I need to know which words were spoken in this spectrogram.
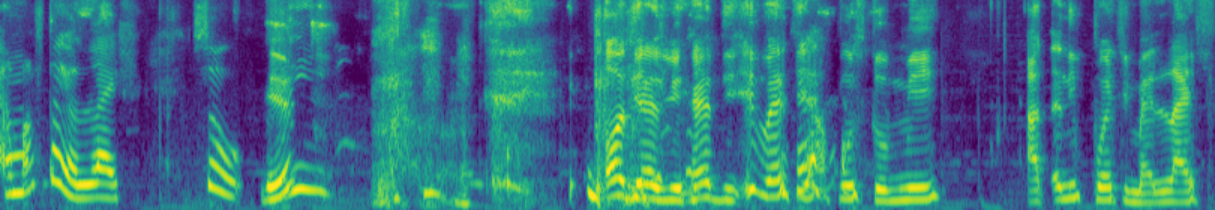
I'm after your life. So Yeah? the- audience we heard it if anything happens to me at any point in my life,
